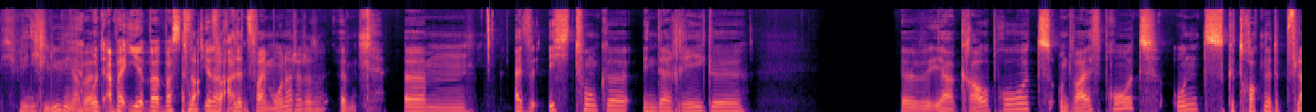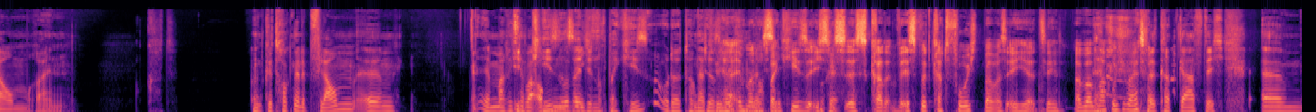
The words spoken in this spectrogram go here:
ich will nicht lügen, aber und aber ihr, wa- was tut also, ihr da so alle zwei Monate oder so. Ähm, ähm, also ich tunke in der Regel äh, ja Graubrot und Weißbrot und getrocknete Pflaumen rein. Und getrocknete Pflaumen ähm, äh, mache ich In aber auch Käse nur, wenn seid ich, ihr noch bei Käse oder taucht ihr. Ja, immer noch bei. Käse. Ich, Okay. es, ist grad, es wird gerade furchtbar, was er hier erzählt. Aber mach ruhig Ich weiter. werde gerade garstig. Ähm,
